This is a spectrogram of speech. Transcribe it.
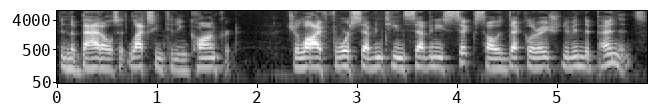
and the battles at Lexington and Concord. July 4, 1776 saw the Declaration of Independence.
